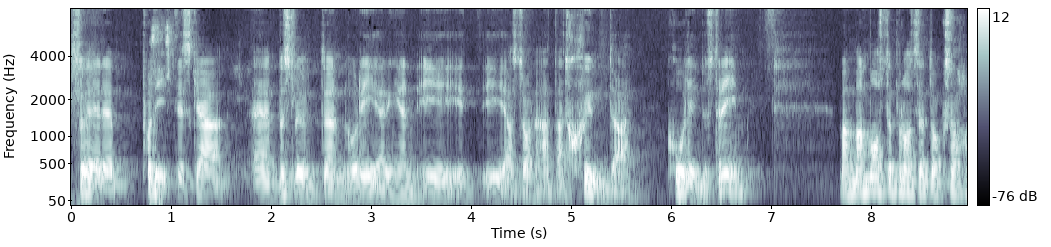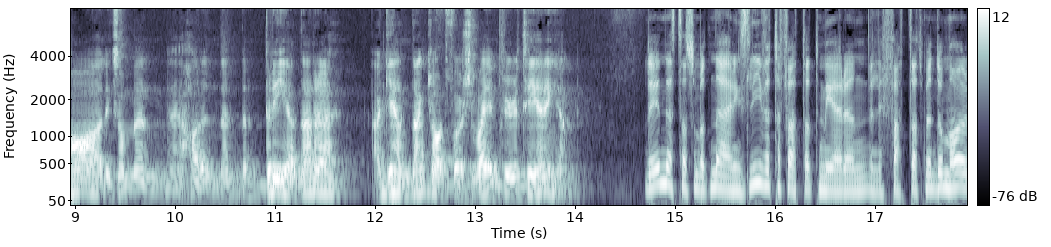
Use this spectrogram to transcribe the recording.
så är det politiska eh, besluten och regeringen i, i Australien att, att skydda kolindustrin. Man, man måste på något sätt också ha, liksom en, ha den, den, den bredare agendan klart för sig. Vad är prioriteringen? Det är nästan som att näringslivet har fattat mer än, eller fattat, men de har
